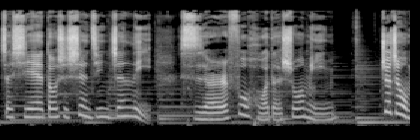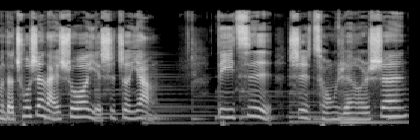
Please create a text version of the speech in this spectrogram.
这些都是圣经真理死而复活的说明。就着我们的出生来说，也是这样。第一次是从人而生，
